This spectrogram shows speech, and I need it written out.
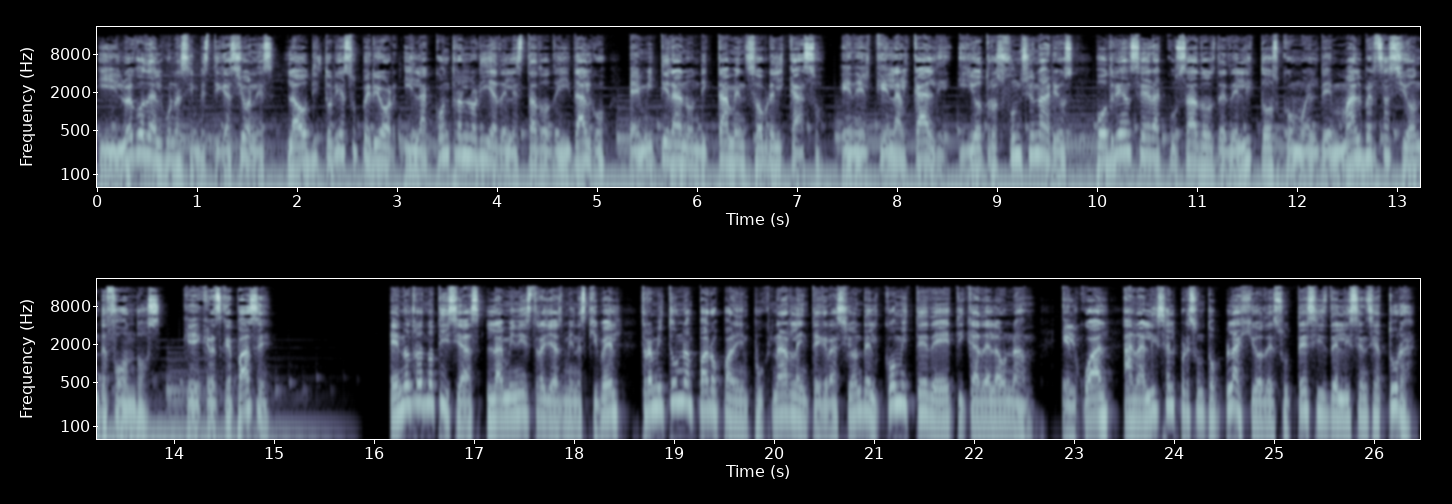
y luego de algunas investigaciones, la Auditoría Superior y la Contraloría del Estado de Hidalgo emitirán un dictamen sobre el caso, en el que el alcalde y otros funcionarios podrían ser acusados de delitos como el de malversación de fondos. ¿Qué crees que pase? En otras noticias, la ministra Yasmín Esquivel tramitó un amparo para impugnar la integración del Comité de Ética de la UNAM, el cual analiza el presunto plagio de su tesis de licenciatura.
